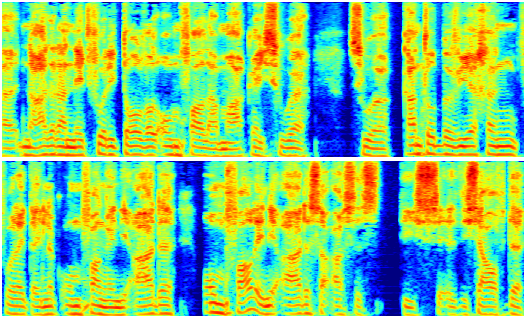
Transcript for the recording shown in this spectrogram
uh nader aan net voor die tol wil omval, dan maak hy so so 'n kantelbeweging voor uiteindelik omvang en die aarde omval en die aarde se as is die dieselfde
